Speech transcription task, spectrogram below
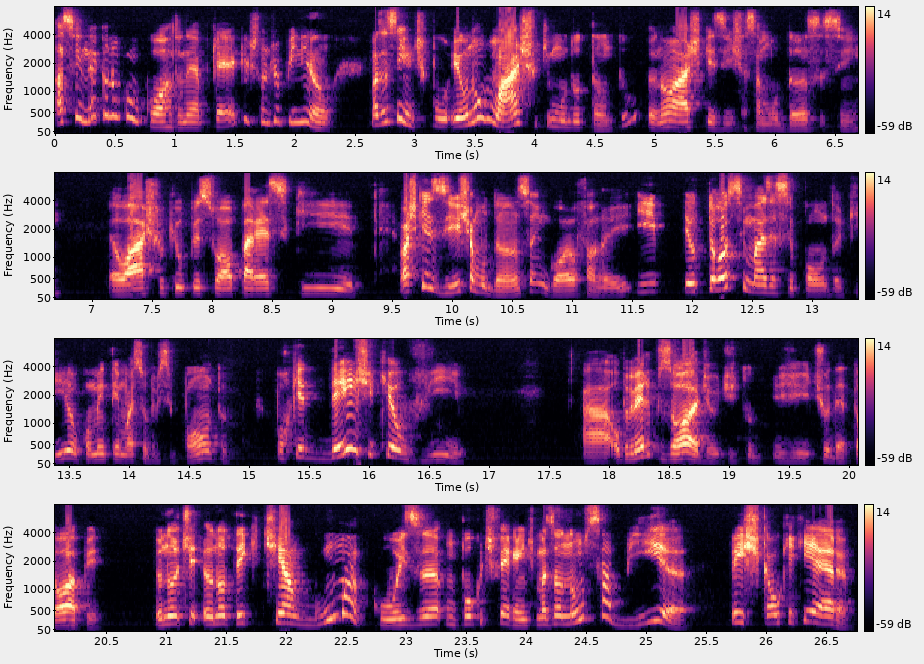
Assim, não é que eu não concordo, né? Porque é questão de opinião. Mas assim, tipo, eu não acho que mudou tanto. Eu não acho que existe essa mudança, assim. Eu acho que o pessoal parece que eu acho que existe a mudança, igual eu falei, e eu trouxe mais esse ponto aqui, eu comentei mais sobre esse ponto, porque desde que eu vi o primeiro episódio de, de To The Top, eu notei, eu notei que tinha alguma coisa um pouco diferente, mas eu não sabia pescar o que que era.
